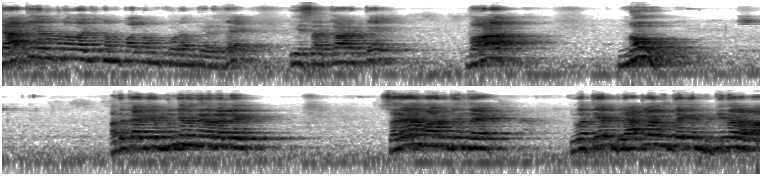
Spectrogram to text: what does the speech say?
ಜಾತಿ ಅನುಗುಣವಾಗಿ ನಮ್ಮ ಪಾಲು ಕೂಡ ಅಂತ ಹೇಳಿದ್ರೆ ಈ ಸರ್ಕಾರಕ್ಕೆ ಬಹಳ ನೋವು. ಅದಕ್ಕಾಗಿ ಮುಂದಿನ ದಿನದಲ್ಲಿ ಸರಿಯಾದ ಮಾರ್ಗದಿಂದ ಇವತ್ತೇನು ಬ್ಲ್ಯಾಕ್ ಲ್ಯಾಬ್ ಹುದ್ದೆಗೆ ಏನು ಬಿಟ್ಟಿದಾರಲ್ಲ,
